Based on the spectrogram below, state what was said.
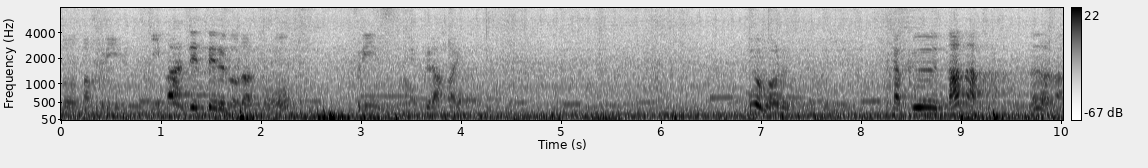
と、まあ、プリン。今出てるのだとプリンスのグラファイト今もあるんですね。107かな7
